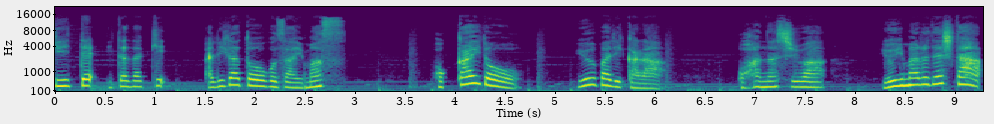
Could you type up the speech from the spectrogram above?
聞いていただきありがとうございます。北海道夕張からお話はゆいまるでした。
